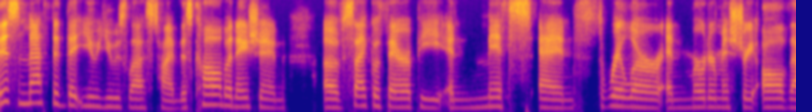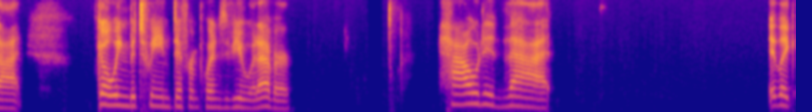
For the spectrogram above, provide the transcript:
this method that you used last time, this combination of psychotherapy and myths and thriller and murder mystery, all that going between different points of view, whatever. How did that it like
